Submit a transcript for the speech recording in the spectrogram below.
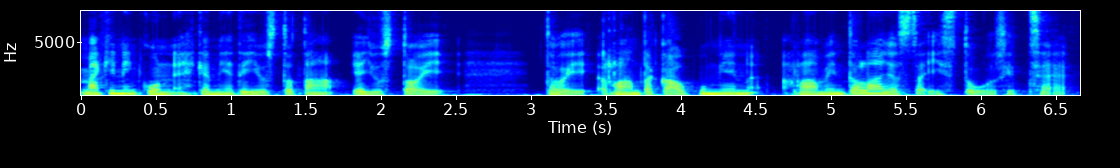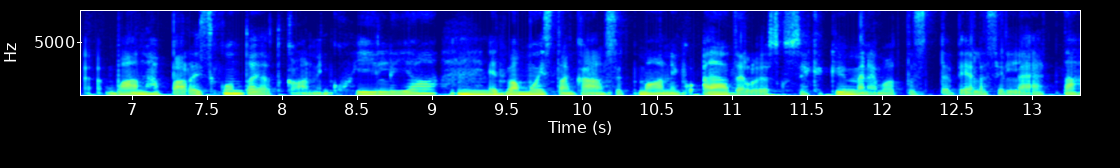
mäkin niin kuin ehkä mietin just tota, ja just toi – toi rantakaupungin ravintola, jossa istuu sit se vanha pariskunta, jotka on niinku hiljaa. Mm. Et mä muistan kanssa, että mä oon niinku ajatellut joskus ehkä kymmenen vuotta sitten vielä silleen, että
